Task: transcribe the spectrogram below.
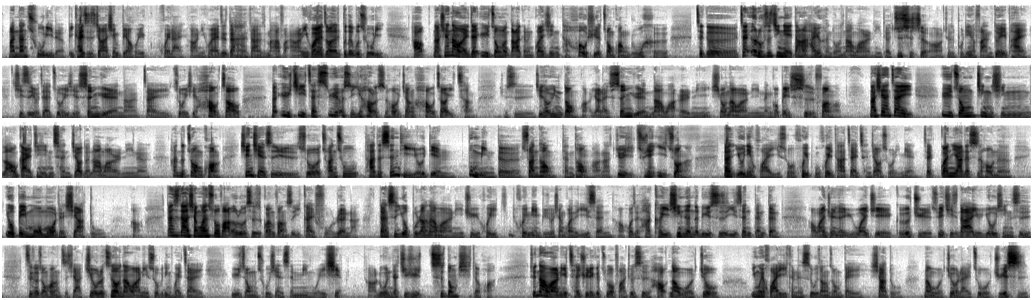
蛮难处理的。一开始是叫他先不要回回来啊，你回来这当然当然是麻烦啊，你回来之后他就不得不处理。好，那现在纳瓦尔尼在狱中呢，大家可能关心他后续的状况如何。这个在俄罗斯境内，当然还有很多纳瓦尔尼的支持者哦，就是普丁的反对派，其实有在做一些声援啊，在做一些号召。那预计在四月二十一号的时候，将号召一场就是街头运动啊，要来声援纳瓦尔尼，希望纳瓦尔尼能够被释放哦。那现在在狱中进行劳改、进行惩教的纳瓦尔尼呢，他的状况先前是说传出他的身体有一点。不明的酸痛、疼痛啊，那就出现异状啊。但有点怀疑说，会不会他在惩教所里面在关押的时候呢，又被默默的下毒啊？但是这样相关说法，俄罗斯官方是一概否认啊。但是又不让纳瓦尔尼去会会面，比如说相关的医生啊，或者他可以信任的律师、医生等等啊，完全的与外界隔绝。所以其实大家有忧心是这个状况之下，久了之后，纳瓦尼说不定会在狱中出现生命危险。啊，如果你再继续吃东西的话，所以纳瓦尼采取的一个做法就是：好，那我就因为怀疑可能食物当中被下毒，那我就来做绝食。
